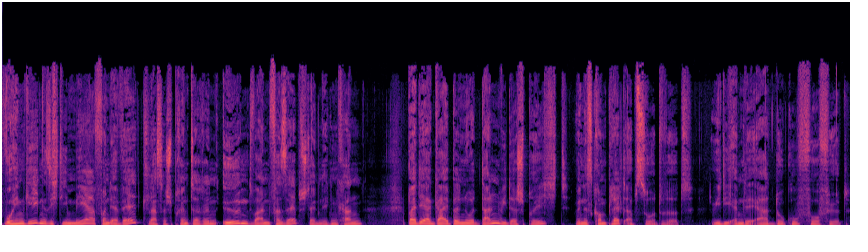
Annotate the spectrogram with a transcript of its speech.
Wohingegen sich die Mehr von der Weltklasse-Sprinterin irgendwann verselbstständigen kann, bei der Geipel nur dann widerspricht, wenn es komplett absurd wird, wie die MDR-Doku vorführt.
